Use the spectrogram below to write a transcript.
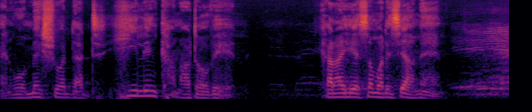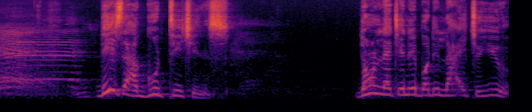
and we'll make sure that healing come out of it. Can I hear somebody say amen? These are good teachings. Don't let anybody lie to you.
